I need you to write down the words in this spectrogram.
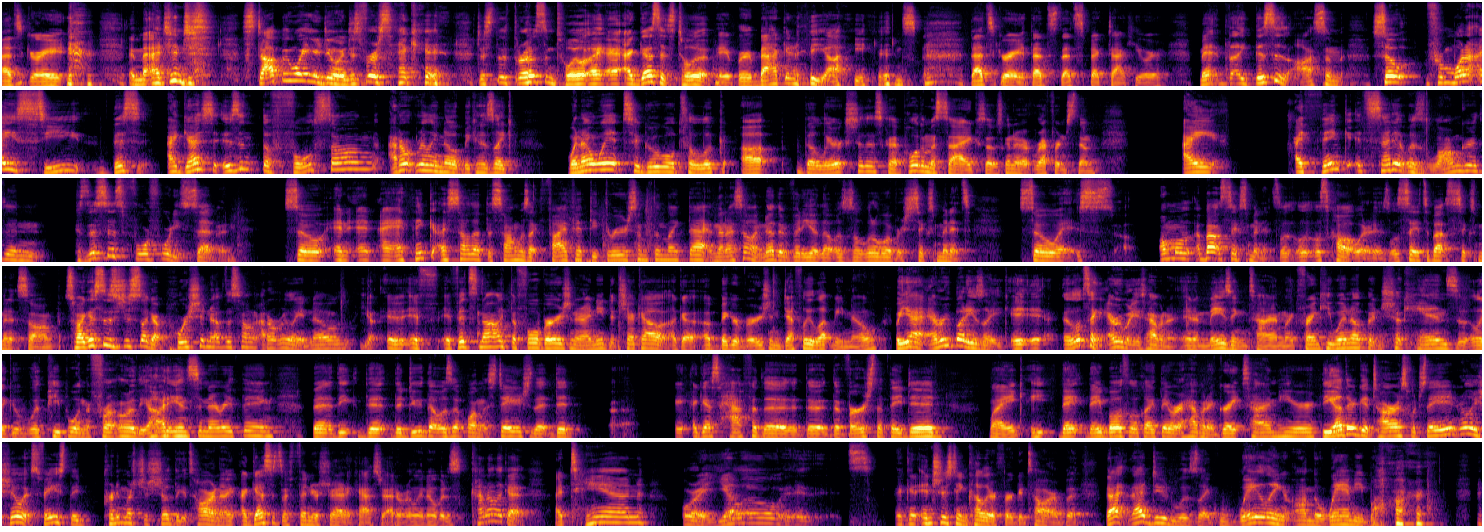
That's great. Imagine just stopping what you're doing just for a second, just to throw some toilet. I, I- guess it's toilet paper back into the audience. That's great. That's that's spectacular, man. Like this is awesome. So from what I see, this I guess isn't the full song. I don't really know because like when I went to Google to look up the lyrics to this, because I pulled them aside because I was gonna reference them. I I think it said it was longer than because this is 447. So and and I think I saw that the song was like 553 or something like that, and then I saw another video that was a little over six minutes. So almost about six minutes. Let, let's call it what it is. Let's say it's about six minute song. So I guess this is just like a portion of the song. I don't really know. If if it's not like the full version and I need to check out like a, a bigger version, definitely let me know. But yeah, everybody's like it. It, it looks like everybody's having a, an amazing time. Like Frank, he went up and shook hands like with people in the front row of the audience and everything. The the the the dude that was up on the stage that did uh, I I guess half of the the the verse that they did like he, they they both look like they were having a great time here. The other guitarist, which they didn't really show his face, they pretty much just showed the guitar, and I, I guess it's a Fender Stratocaster. I don't really know, but it's kind of like a a tan or a yellow. It's like an interesting color for a guitar, but that that dude was like wailing on the whammy bar,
